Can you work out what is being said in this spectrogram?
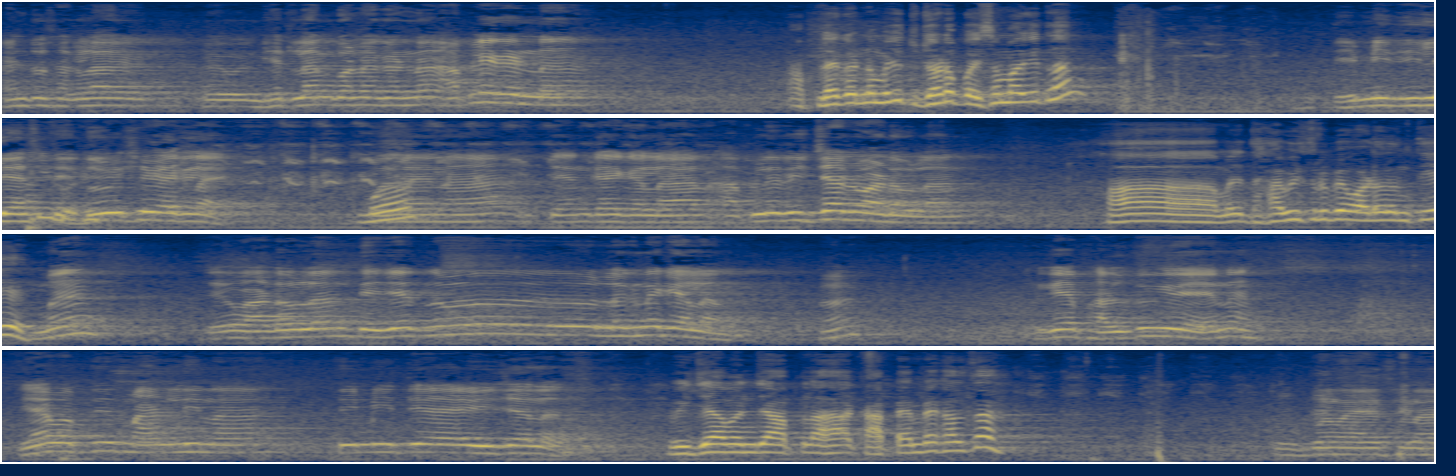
आणि तो सगळा अं, घेतला न कोणाकडनं? आपल्याकडनं. आपल्याकडनं म्हणजे तुझ्याकडे पैसा मागितला ते मी दिले असते. तो विषय वेगळा आहे. मग? मग ना त्यानं काय केला आपले रिचार्ज वाढवला. हा म्हणजे दहा वीस रुपये वाढवलं ना ते? मग? ते वाढवलं आणि त्याच्यातनं लग्न केलं. हं? हे फालतूगिरी आहे ना. या बाबतीत मांडली ना ते मी त्या विचारलंच विजया म्हणजे आपला हा काप्याम्ब्या खालचा? तू पण आहेस ना.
